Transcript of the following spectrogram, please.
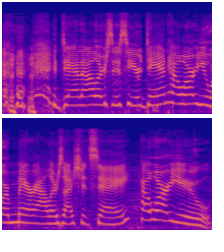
Dan Allers is here. Dan, how are you? Or Mayor Allers, I should say. How are you?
